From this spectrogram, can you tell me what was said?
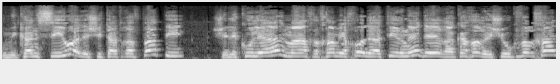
ומכאן סיוע לשיטת רב פאפי, שלכולי עלמא חכם יכול להתיר נדר רק אחרי שהוא כבר חל.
